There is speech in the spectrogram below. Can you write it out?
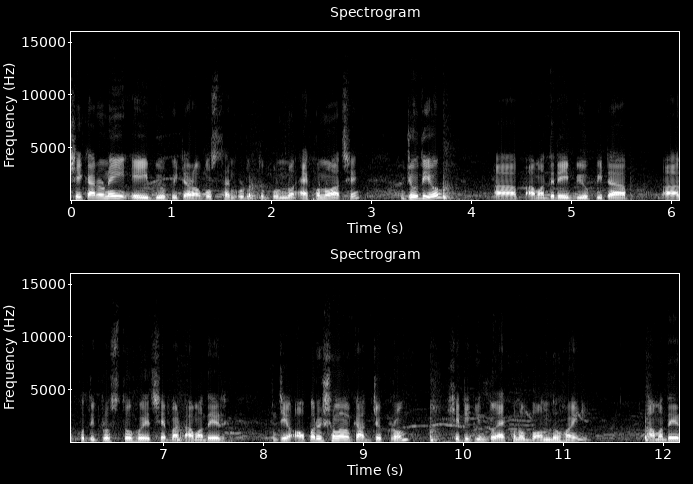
সে কারণেই এই বিউপিটার অবস্থান গুরুত্বপূর্ণ এখনও আছে। যদিও আমাদের এই বিউপিটা ক্ষতিগ্রস্ত হয়েছে, বাট আমাদের যে অপারেশনাল কার্যক্রম সেটি কিন্তু এখনও বন্ধ হয়নি। আমাদের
